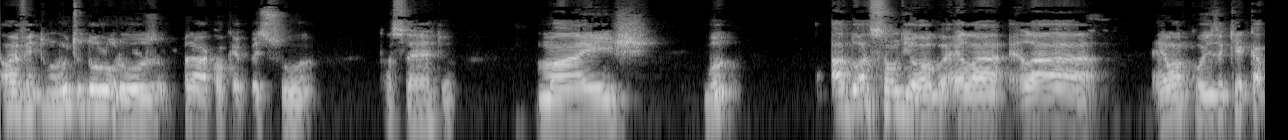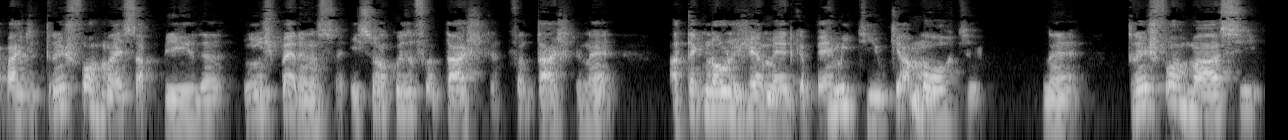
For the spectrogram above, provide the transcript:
é um evento muito doloroso para qualquer pessoa, tá certo? Mas a doação de órgão, ela, ela é uma coisa que é capaz de transformar essa perda em esperança. Isso é uma coisa fantástica, fantástica, né? A tecnologia médica permitiu que a morte, né, transformasse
